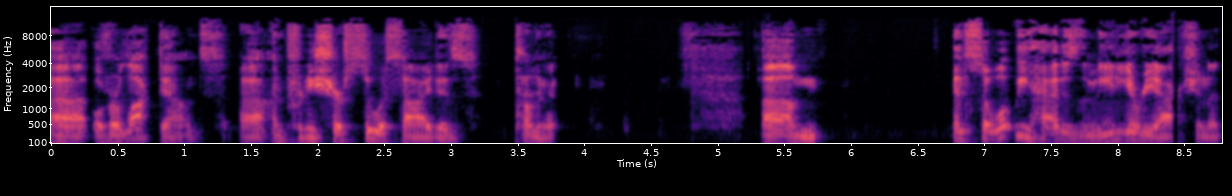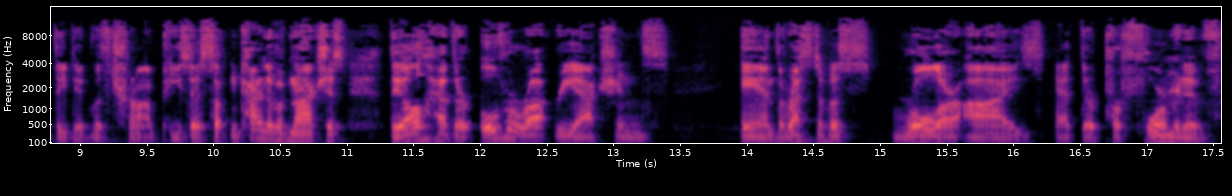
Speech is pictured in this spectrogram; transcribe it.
uh, over lockdowns. Uh, I'm pretty sure suicide is permanent. Um, and so what we had is the media reaction that they did with Trump. He says something kind of obnoxious. They all have their overwrought reactions, and the rest of us roll our eyes at their performative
